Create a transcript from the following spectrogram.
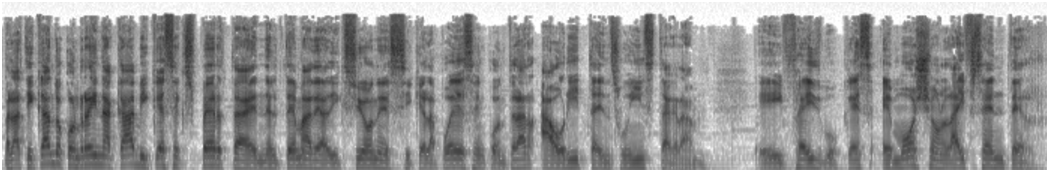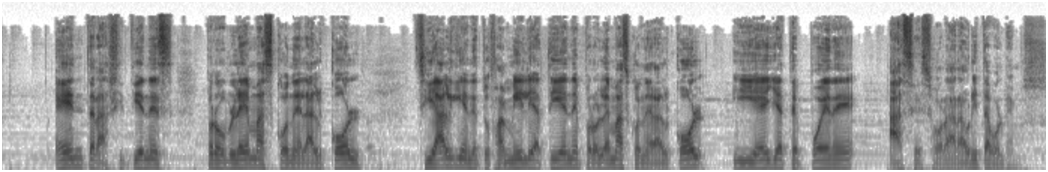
Platicando con Reina Cavi, que es experta en el tema de adicciones y que la puedes encontrar ahorita en su Instagram y Facebook, es Emotion Life Center. Entra si tienes problemas con el alcohol, si alguien de tu familia tiene problemas con el alcohol y ella te puede asesorar. Ahorita volvemos.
